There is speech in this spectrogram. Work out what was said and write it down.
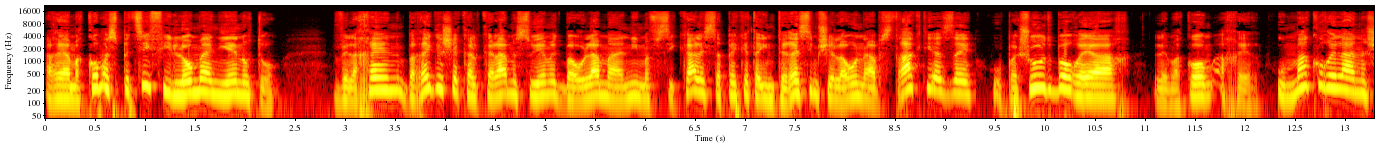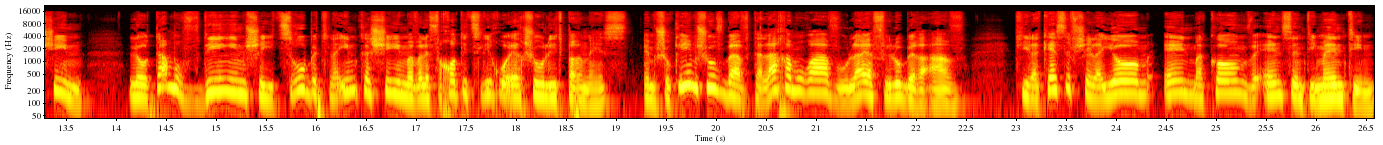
הרי המקום הספציפי לא מעניין אותו. ולכן, ברגע שכלכלה מסוימת בעולם העני מפסיקה לספק את האינטרסים של ההון האבסטרקטי הזה, הוא פשוט בורח למקום אחר. ומה קורה לאנשים? לאותם עובדים שייצרו בתנאים קשים, אבל לפחות הצליחו איכשהו להתפרנס, הם שוקעים שוב באבטלה חמורה ואולי אפילו ברעב. כי לכסף של היום אין מקום ואין סנטימנטים.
